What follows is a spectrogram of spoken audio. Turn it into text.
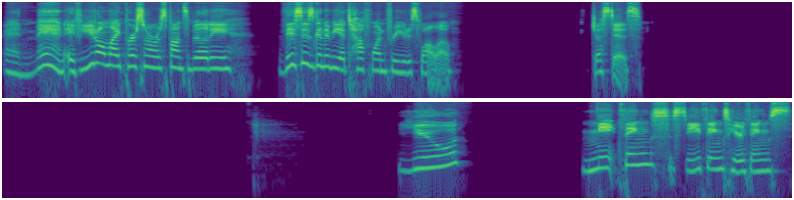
And man, if you don't like personal responsibility, this is going to be a tough one for you to swallow. Just is. You meet things, see things, hear things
